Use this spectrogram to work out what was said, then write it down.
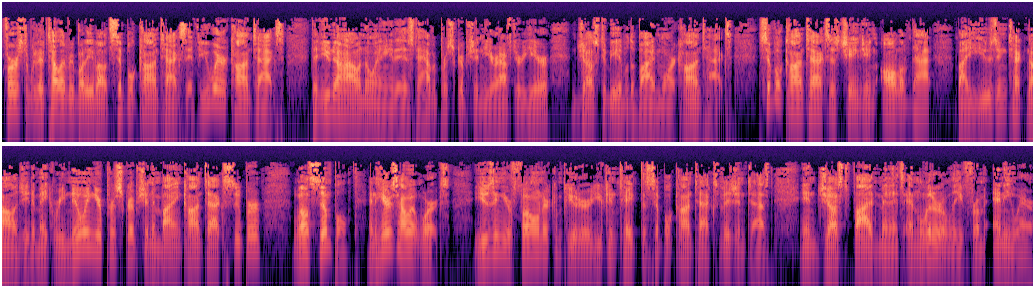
first, I'm going to tell everybody about Simple Contacts. If you wear contacts, then you know how annoying it is to have a prescription year after year just to be able to buy more contacts. Simple Contacts is changing all of that by using technology to make renewing your prescription and buying contacts super, well, simple. And here's how it works. Using your phone or computer, you can take the Simple Contacts vision test in just five minutes and literally from anywhere.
